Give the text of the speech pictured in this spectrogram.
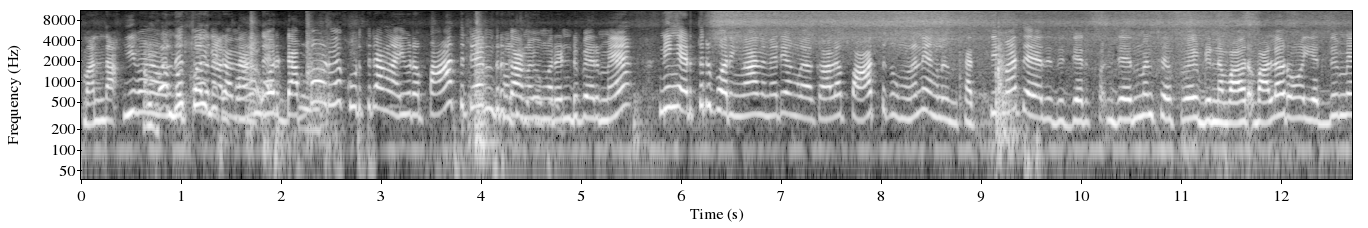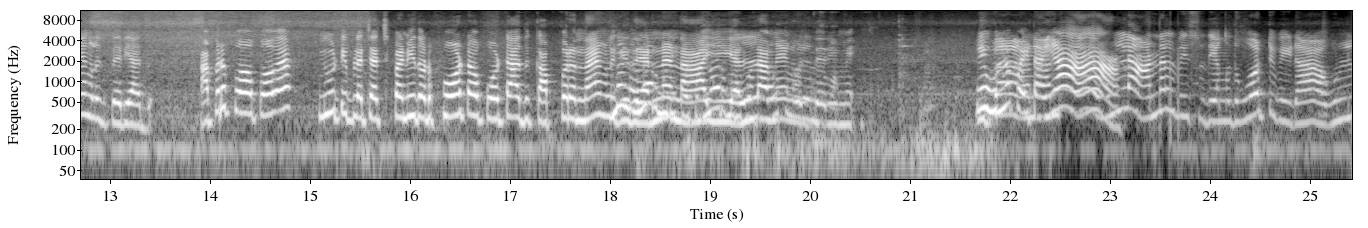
வந்தான். இவனை வந்து ஒரு டப்பாவோடவே கொடுத்துட்டாங்களா? இவனை பார்த்துட்டே இருந்திருக்காங்க இவங்க ரெண்டு பேருமே. நீங்க எடுத்துட்டு போறீங்களா? அந்த மாதிரி எங்களுக்கால பார்த்துக்க முடியலன்னு எங்களுக்கு சத்தியமா தெரியாது. இது ஜெர்ம- ஜெர்மன் செஃப் இப்படி வ- வளரும் எதுவுமே எங்களுக்கு தெரியாது. அப்புறம் போக போக யூடியூப்ல சர்ச் பண்ணி இதோட போட்டோ போட்டு அதுக்கப்புறம் தான் எங்களுக்கு இது என்ன நாய் எல்லாமே எங்களுக்கு தெரியுமே. நீ உள்ள போயிட்டாயா உள்ள அனல் வீசுது எங்களது ஓட்டு வீடா? உள்ள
